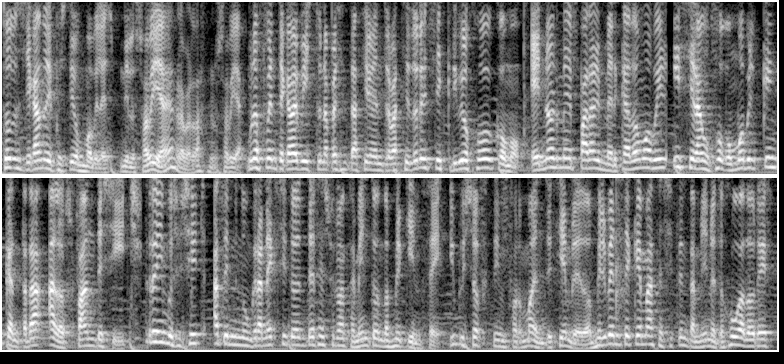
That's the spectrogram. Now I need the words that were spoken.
todos llegando a dispositivos móviles. Ni lo sabía, ¿eh? La verdad, no lo sabía. Una fuente que había visto una presentación entre bastidores describió el juego como enorme para el mercado móvil y será un juego móvil que encantará a los fans de Siege. Rainbow Siege ha tenido un gran éxito desde su lanzamiento en 2015. Ubisoft informó en diciembre de 2020 que más de 70 millones de jugadores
